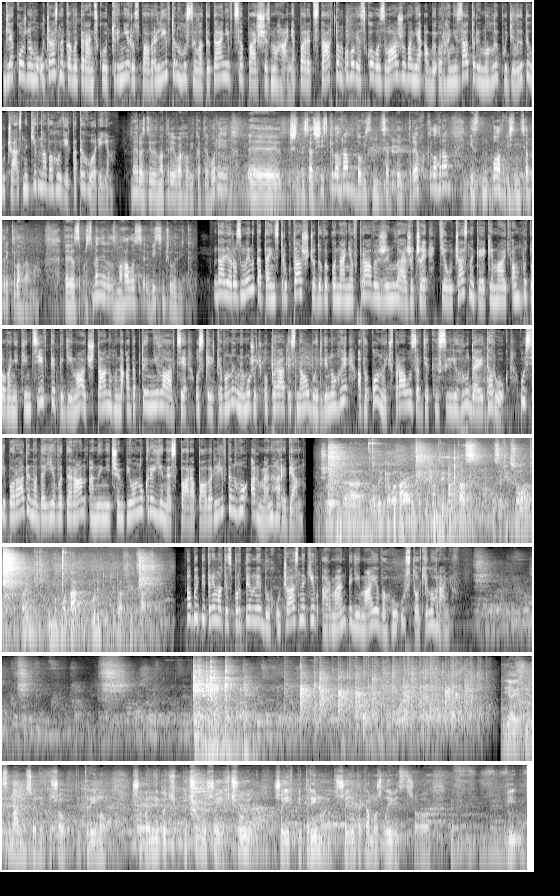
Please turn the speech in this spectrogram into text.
Для кожного учасника ветеранського турніру з паверліфтингу Сила титанів це перші змагання. Перед стартом обов'язково зважування, аби організатори могли поділити учасників на вагові категорії. Ми розділили на три вагові категорії: е, 66 кг до 83 кг і понад 83 кг. Е, Спортсменів змагалося 8 чоловік. Далі розминка та інструктаж щодо виконання вправи жим лежачи. Ті учасники, які мають ампутовані кінцівки, підіймають штангу на адаптивній лавці, оскільки вони не можуть опиратись на обидві ноги, а виконують вправу завдяки силі грудей та рук. Усі поради надає ветеран, а нині чемпіон України з пара пауерліфтингу Армен Гарибян. Якщо велика вага, тобі потрібно таз зафіксувати, отак буде у тебе фіксація. Аби підтримати спортивний дух учасників, Армен підіймає вагу у 100 кілограмів. Я їх максимально сьогодні пішов, підтримав, щоб вони почули, що їх чують, що їх підтримують, що є така можливість, що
